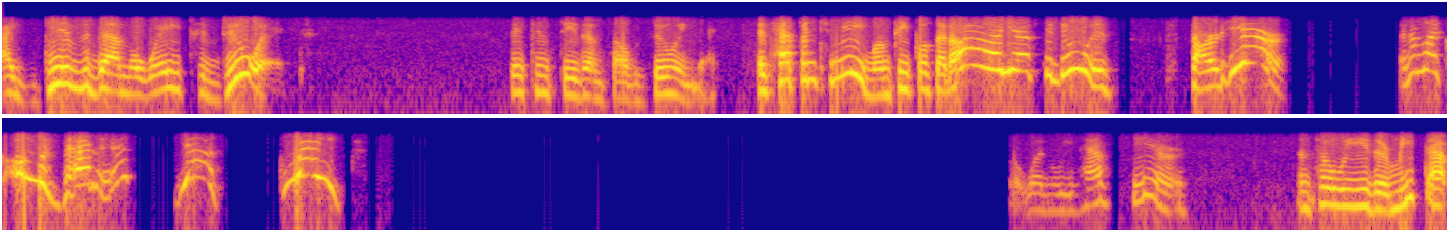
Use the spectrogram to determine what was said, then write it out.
I give them a way to do it, they can see themselves doing it. It's happened to me when people said, Oh, all you have to do is start here. And I'm like, Oh, is that it? Yes, great. When we have fear, until we either meet that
